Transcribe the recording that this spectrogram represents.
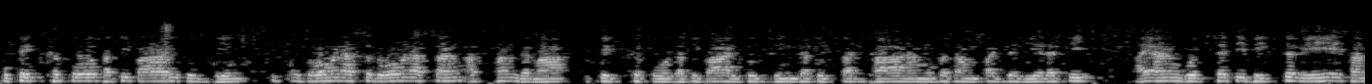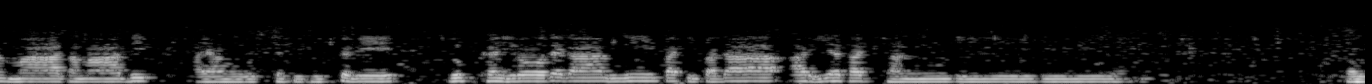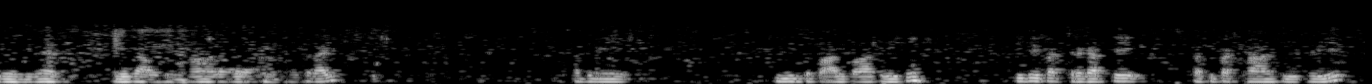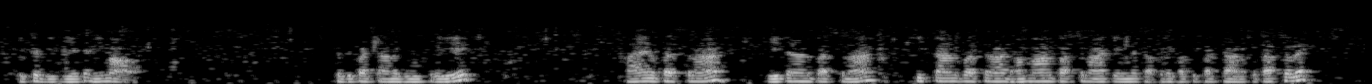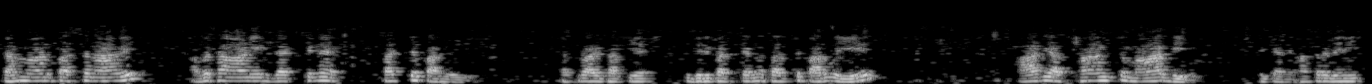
උපේක්ඛකෝ සතිපාරි සුද්ධෙන් දෝමනස්ස දෝමනස්සං අත්ථංගමා උපේක්ඛකෝ සතිපාරි සුද්ධෙන් චතුත්ථානං උපසම්පජ්ජ විහෙරති අයං ගොච්ඡති භික්ඛවේ සම්මා සමාධි අයං ගොච්ඡති භික්ඛවේ දුක්ඛ නිරෝධගාමිනී පටිපදා අරිය සත්‍යං කීති ඒකාවකින් භාවනාවක් කරයි. අද මේ දීර්ඝ පාළි පාඨයේ ඉදිරිපත් කරගත්තේ ප්‍රතිපත්තාන සූත්‍රයේ එක විදියක නිමාවක්. ප්‍රතිපත්තාන සූත්‍රයේ කායනුපස්සනා, වේදනානුපස්සනා, චිත්තානුපස්සනා, ධම්මානුපස්සනා කියන සතර ප්‍රතිපත්තාන කොටස් වල ධම්මානුපස්සනාවේ අවසානයේ දැක්කෙන සත්‍ය පරිවයේ චතුරාර්ය සත්‍ය ඉදිරිපත් කරන සත්‍ය පරිවයේ ආර්ය අෂ්ටාංගික මාර්ගයේ ඒ කියන්නේ හතරවෙනි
